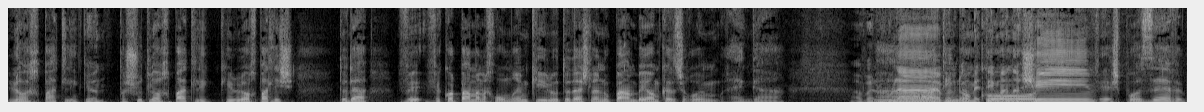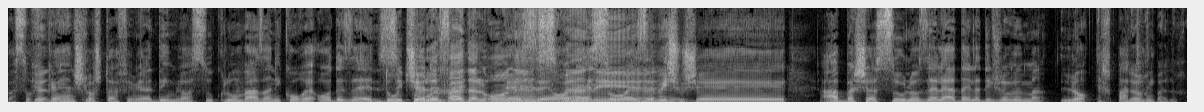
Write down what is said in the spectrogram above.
לא אכפת לי, כן. פשוט לא אכפת לי. כאילו, לא אכפת לי ש... אתה יודע, ו- וכל פעם אנחנו אומרים, כאילו, אתה יודע, יש לנו פעם ביום כזה שאנחנו אומרים, רגע, אבל אה, אולי, אבל גם מתים אנשים. ויש פה זה, ובסוף כן. כן, שלושת אלפים ילדים לא עשו כלום, ואז אני קורא עוד איזה עדות של סיפור איזה... אחד על אונס, איזה אונס, ואני... או איזה מישהו שאבא שעשו לו זה ליד הילדים שלו, ואומר, לא אכפת לא לי. אכפת לך.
